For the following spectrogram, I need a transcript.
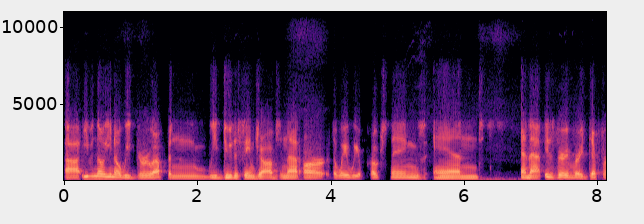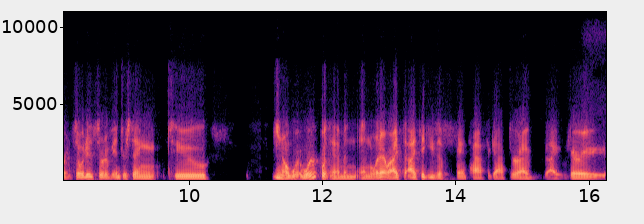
uh, even though you know we grew up and we do the same jobs and that are the way we approach things and and that is very very different so it is sort of interesting to you know wo- work with him and and whatever i th- i think he's a fantastic actor i i very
